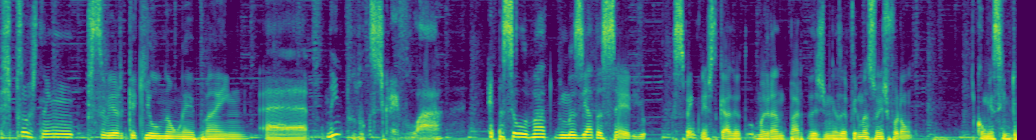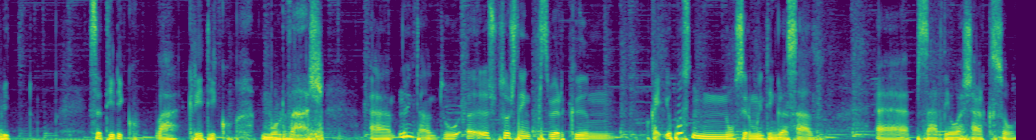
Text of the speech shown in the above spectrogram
as pessoas têm que perceber que aquilo não é bem. Uh, nem tudo o que se escreve lá é para ser levado demasiado a sério. Se bem que neste caso uma grande parte das minhas afirmações foram com esse intuito satírico, lá, crítico, mordaz. Uh, no entanto, as pessoas têm que perceber que, hum, ok, eu posso não ser muito engraçado, uh, apesar de eu achar que sou,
